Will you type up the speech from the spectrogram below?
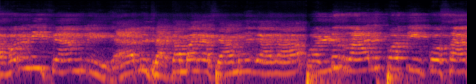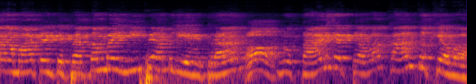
ఎవరు నీ ఫ్యామిలీ? ఏమి పెద్దమ్మాయి ఫ్యామిలీ కాదా? పళ్ళు రాలిపోతే ఇంకోసారి ఆ మాట అంటే పెద్దమ్మాయి నీ ఫ్యామిలీ ఏమిట్రా. నువ్వు తాళి కట్టావా కాలు తొక్కావా?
